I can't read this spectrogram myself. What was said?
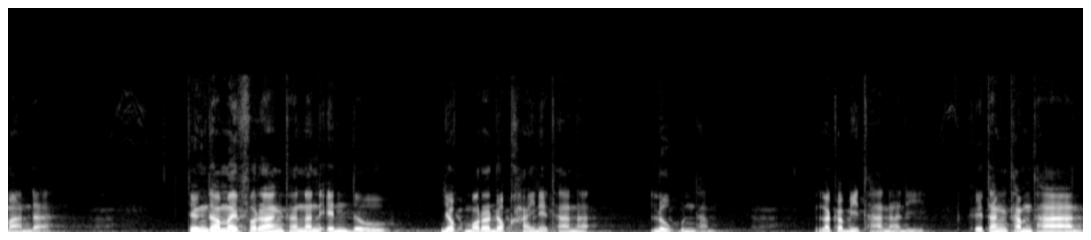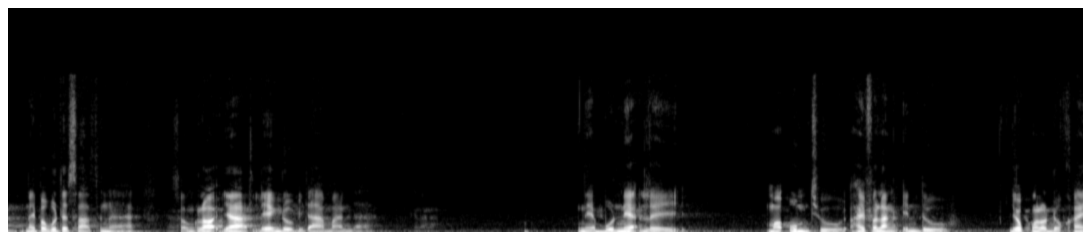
มารดา จึงทำให้ฝรั่งท่านนั้นเอ็นดู ยกมรดกให้ในฐานะลูกบุญธรรม แล้วก็มีฐานะดี คือทั้งทำทานในพระพุทธศาสนา สงเคราะห์ญาติเลี้ยงดูบิดามารดาเนี่ยบุญเนี่ยเลยมาอุ้มชู ให้ฝรั่งเอ็นดู ยกมรดกให้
